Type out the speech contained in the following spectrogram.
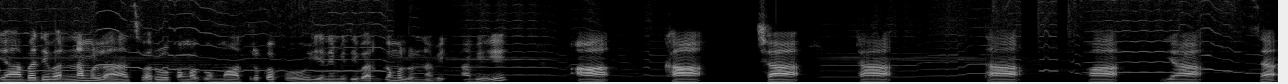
యాభై వర్ణముల స్వరూపముకు మాతృకకు ఎనిమిది వర్గములున్నవి. అవి ఆ ఖ చ ట థ ఫ య స.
